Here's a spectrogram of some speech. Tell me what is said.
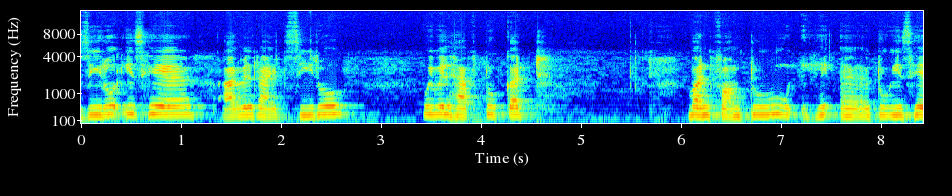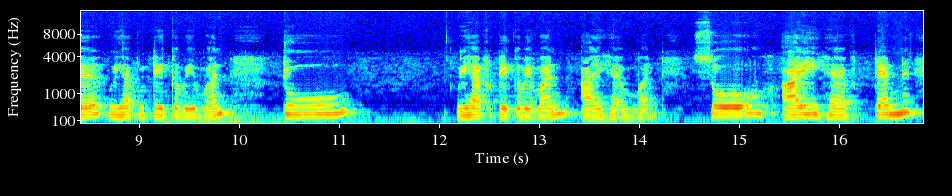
0 is here. I will write 0 we will have to cut 1 from 2 uh, 2 is here. We have to take away 1 2 we have to take away 1 I have 1 so I have 10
